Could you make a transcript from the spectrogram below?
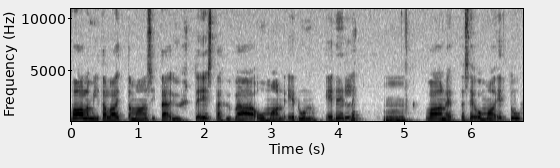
valmiita laittamaan sitä yhteistä hyvää oman edun edelle, Mm. Vaan että se oma etu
